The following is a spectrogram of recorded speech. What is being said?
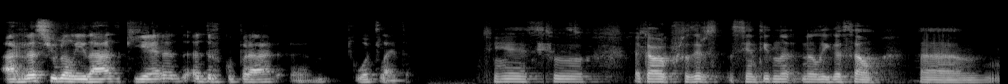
à racionalidade que era a de, recuperar um, o atleta. Sim, isso acaba por fazer sentido na, na ligação. Uh,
